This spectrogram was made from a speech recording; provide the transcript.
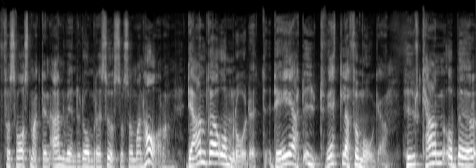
Försvarsmakten använder de resurser som man har. Det andra området, det är att utveckla förmåga. Hur kan och bör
